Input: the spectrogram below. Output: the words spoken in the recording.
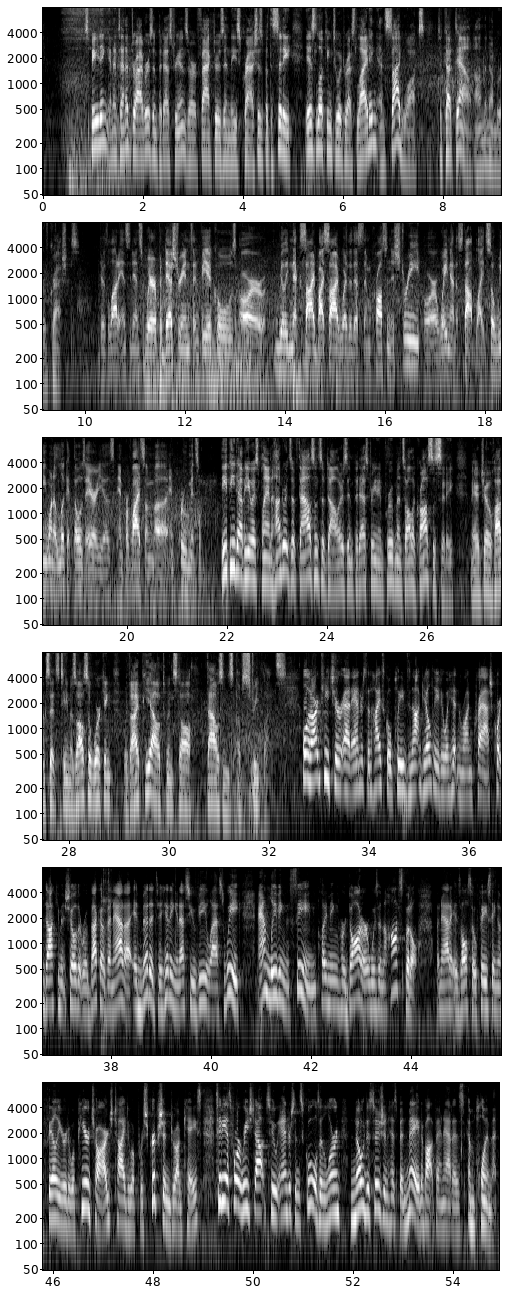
Speeding, inattentive drivers, and pedestrians are factors in these crashes, but the city is looking to address lighting and sidewalks to cut down on the number of crashes. There's a lot of incidents where pedestrians and vehicles are really next side by side, whether that's them crossing the street or waiting at a stoplight. So we want to look at those areas and provide some uh, improvements. DPW has planned hundreds of thousands of dollars in pedestrian improvements all across the city. Mayor Joe Hogsett's team is also working with IPL to install thousands of streetlights. Well, an art teacher at Anderson High School pleads not guilty to a hit and run crash. Court documents show that Rebecca Vanatta admitted to hitting an SUV last week and leaving the scene, claiming her daughter was in the hospital. Vanatta is also facing a failure to appear charge tied to a prescription drug case. CBS 4 reached out to Anderson schools and learned no decision has been made about Vanatta's employment.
